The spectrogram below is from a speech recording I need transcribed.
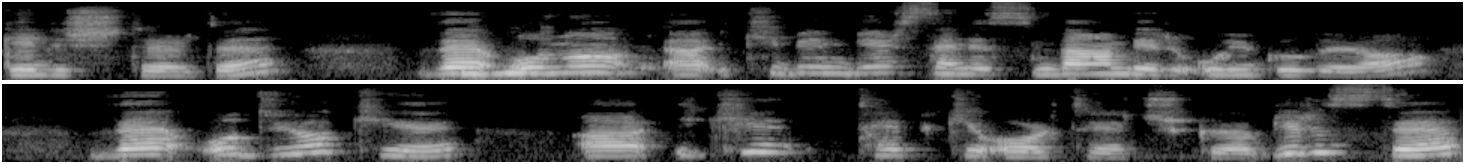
geliştirdi ve Hı hı. onu e, 2001 senesinden beri uyguluyor ve o diyor ki e, iki tepki ortaya çıkıyor. Birisi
